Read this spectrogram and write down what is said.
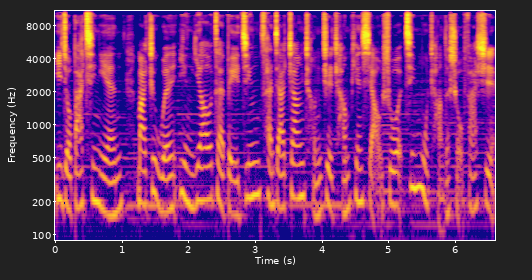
一九八七年，马志文应邀在北京参加张承志长篇小说《金牧场》的首发式。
